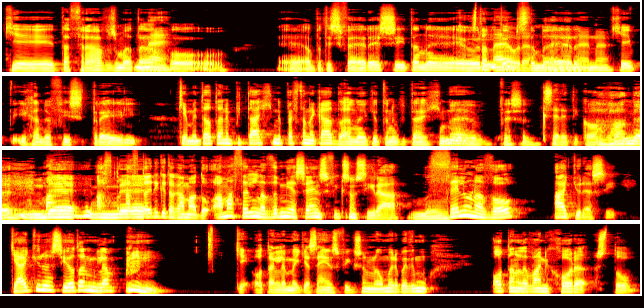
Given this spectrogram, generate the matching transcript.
και τα θράψματα Ναι. από, ε, από τις σφαίρες ήταν αιωρούνταν αέρα. στον Ναι, ναι, αέρα ναι, ναι. και είχαν αφήσει τρέιλ. Και μετά όταν επιτάχυνε πέφτανε κάτω. Α, ναι, και όταν επιτάχυνε πέσαν. Εξαιρετικό. Α, ναι, Μα, ναι, αυτό, ναι. αυτό είναι και το γαμάτο. Άμα θέλω να δω μια science fiction σειρά, Ναι. θέλω να δω accuracy. Και accuracy όταν μιλάμε. Και όταν λέμε για science fiction, εννοούμε ρε παιδί μου, όταν λαμβάνει η χώρα στο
